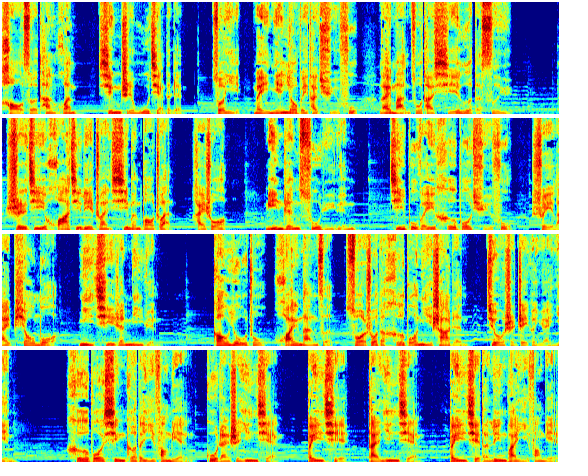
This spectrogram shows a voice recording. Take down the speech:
好色贪欢、行止无检的人，所以每年要为他娶妇，来满足他邪恶的私欲。《史记·滑稽列传·西门豹传》还说：“民人俗语云，即不为河伯娶妇，水来漂没，逆其人民云。”高佑注《淮南子》所说的河伯逆杀人，就是这个原因。河伯性格的一方面固然是阴险悲切，但阴险悲切的另外一方面，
